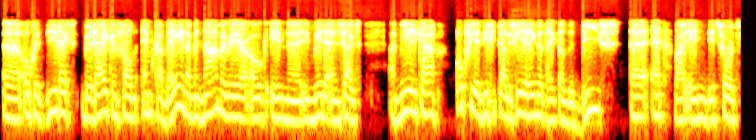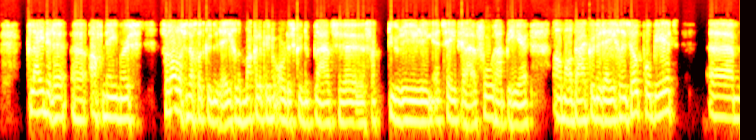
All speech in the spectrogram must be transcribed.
eh, ook het direct bereiken van MKB. En dan met name weer ook in, eh, in Midden- en Zuid-Amerika. Ook via digitalisering, dat heet dan de Bees eh, waarin dit soort kleinere afnemers van alles nog wat kunnen regelen. Makkelijk hun orders kunnen plaatsen, facturering, et cetera, voorraadbeheer. Allemaal daar kunnen regelen. En zo probeert ehm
